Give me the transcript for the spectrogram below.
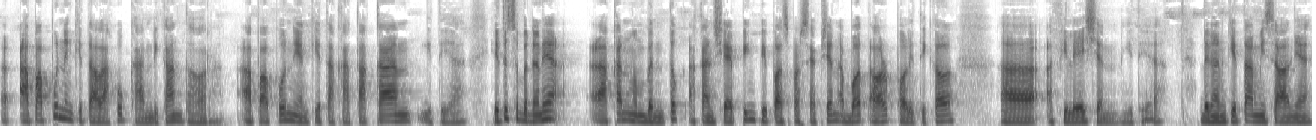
apa pun yang kita lakukan di kantor, apa pun yang kita katakan gitu ya, itu sebenarnya akan membentuk, akan shaping people's perception about our political uh, affiliation gitu ya. Dengan kita misalnya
